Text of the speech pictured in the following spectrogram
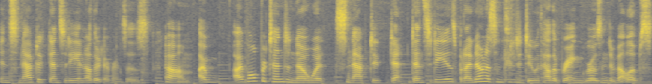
in synaptic density and other differences. Um, I, I won't pretend to know what synaptic de density is, but I know it has something to do with how the brain grows and develops.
